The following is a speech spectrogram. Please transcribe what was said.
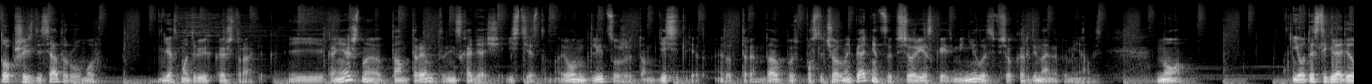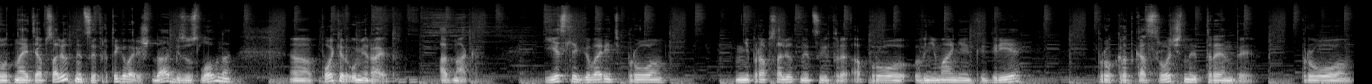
топ-60 румов, я смотрю их кэш-трафик. И, конечно, там тренд нисходящий, естественно. И он длится уже там 10 лет, этот тренд. Да? После Черной пятницы все резко изменилось, все кардинально поменялось. Но и вот если глядя вот на эти абсолютные цифры, ты говоришь, да, безусловно, э, покер умирает. Однако, если говорить про не про абсолютные цифры, а про внимание к игре, про краткосрочные тренды, про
